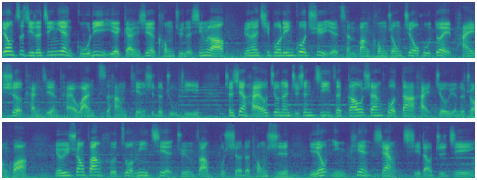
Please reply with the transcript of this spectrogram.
用自己的经验鼓励，也感谢空军的辛劳。原来齐柏林过去也曾帮空中救护队拍摄《看见台湾慈航天使》的主题，呈现海鸥救难直升机在高山或大海救援的状况。由于双方合作密切，军方不舍的同时，也用影片向祈祷致敬。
